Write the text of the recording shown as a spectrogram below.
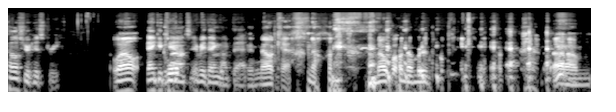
Tell us your history, Well, bank accounts, everything like that. no, okay, no, no phone numbers. No bank um,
